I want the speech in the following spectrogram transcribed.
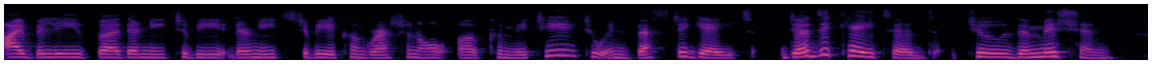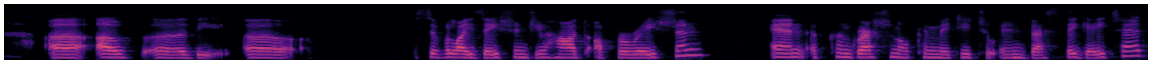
I believe uh, there need to be there needs to be a congressional uh, committee to investigate, dedicated to the mission uh, of uh, the uh, civilization jihad operation, and a congressional committee to investigate it,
